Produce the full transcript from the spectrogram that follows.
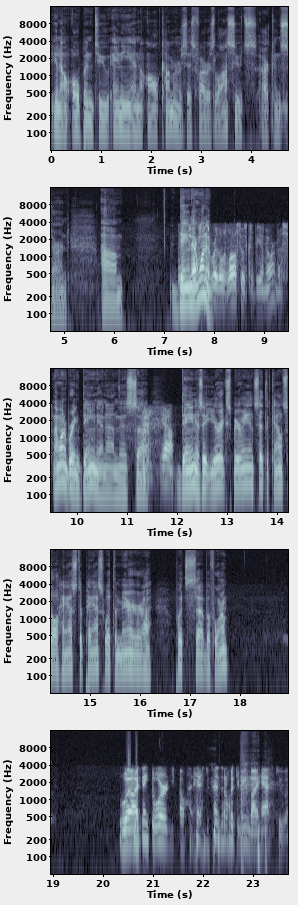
you know, open to any and all comers as far as lawsuits are concerned. Um, Dayne, I want to where those lawsuits could be enormous. I want to bring Dayne in on this. Uh, Yeah. Dayne, is it your experience that the council has to pass what the mayor uh, puts uh, before him? Well, I think the word you know, it depends on what you mean by has to.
